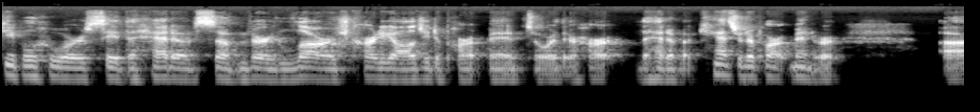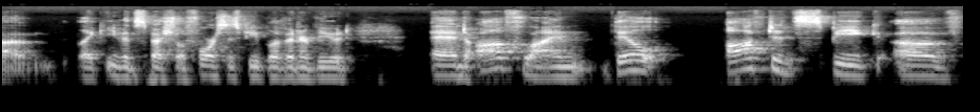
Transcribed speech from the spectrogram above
people who are say the head of some very large cardiology department or they're heart, the head of a cancer department or um, like even special forces people have interviewed. And offline they'll often speak of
